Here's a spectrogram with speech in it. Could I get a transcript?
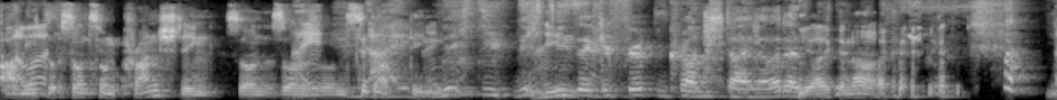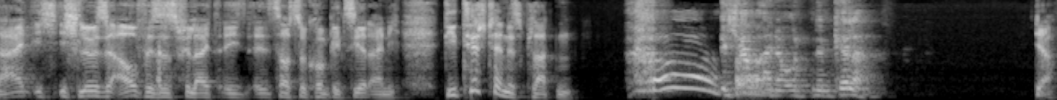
Ah, aber nee, so, so ein Crunch-Ding. So, so, nein, so ein Sit-Up-Ding. Nicht, die, nicht diese geführten Crunch-Teile, oder? Ja, genau. Nein, ich, ich löse auf, es ist vielleicht, ist auch so kompliziert eigentlich. Die Tischtennisplatten. Ich habe eine unten im Keller. Ja,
